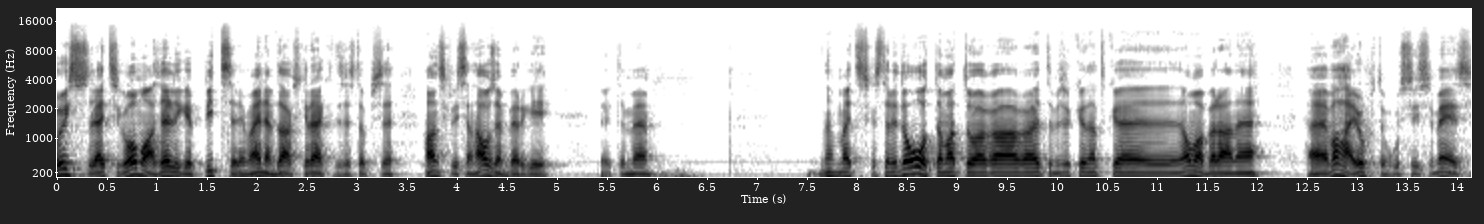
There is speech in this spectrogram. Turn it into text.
võistlusele jättis oma selge pitseri, ma ennem tahakski rääkida, sest hoopis Hans Christian Hausenbergi ütleme noh, ma ütleks, kas ta nüüd ootamatu, aga, aga ütleme, niisugune natuke omapärane äh, vahejuhtum, kus siis mees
